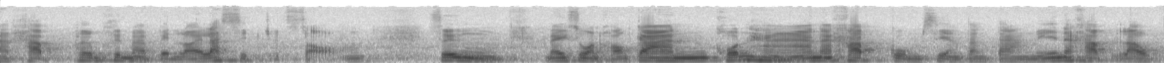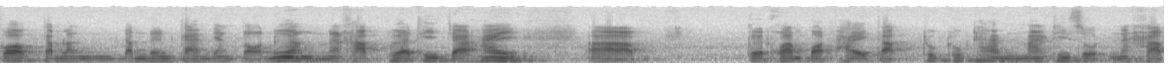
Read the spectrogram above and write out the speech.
นะครับ เพิ่มขึ้นมาเป็นร้อยละ 10.2 ซึ่งในส่วนของการค้นหานะครับ กลุ่มเสี่ยงต่างๆ นี้นะครับ เราก็กำลังดำเนินการอย่างต่อเนื่องนะครับ เพื่อที่จะให้เกิดความปลอดภัยกับทุกๆทท่านมากที่สุดนะครับ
